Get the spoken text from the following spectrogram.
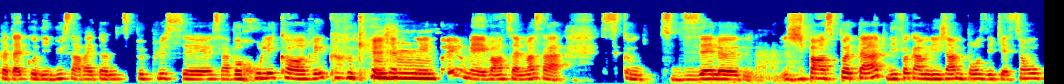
Peut-être qu'au début, ça va être un petit peu plus, euh, ça va rouler carré, comme que j'aime bien mm-hmm. dire, mais éventuellement, ça, comme tu disais, j'y pense pas tant. Puis des fois, quand les gens me posent des questions,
